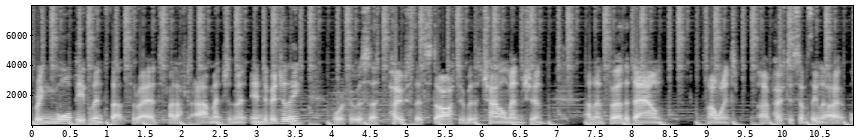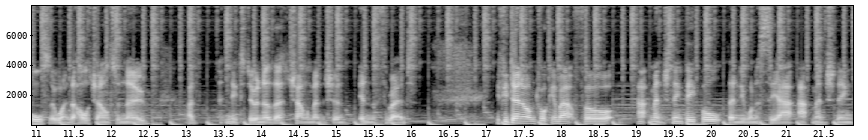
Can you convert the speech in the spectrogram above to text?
bring more people into that thread, I'd have to mention them individually, or if it was a post that started with a channel mention, and then further down, I wanted to, I posted something that I also wanted the whole channel to know, I'd need to do another channel mention in the thread. If you don't know what I'm talking about for at mentioning people, then you want to see our at mentioning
